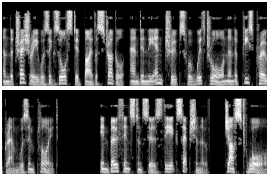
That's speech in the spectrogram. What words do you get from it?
and the treasury was exhausted by the struggle, and in the end troops were withdrawn and a peace program was employed. In both instances the exception of «just war»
